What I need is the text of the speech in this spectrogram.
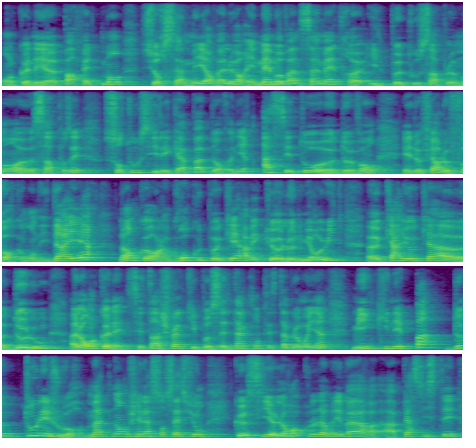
on le connaît parfaitement sur sa meilleure valeur et même au 25 mètres, il peut tout simplement s'imposer, surtout s'il est capable de revenir assez tôt devant et de faire le fort, comme on dit. Derrière, là encore, un gros coup de poker avec le numéro 8, Carioca Delou. Alors on le connaît, c'est un cheval qui possède d'incontestables moyens, mais qui n'est pas de tous les jours. Maintenant, j'ai la sensation que si Laurent Claude a persisté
